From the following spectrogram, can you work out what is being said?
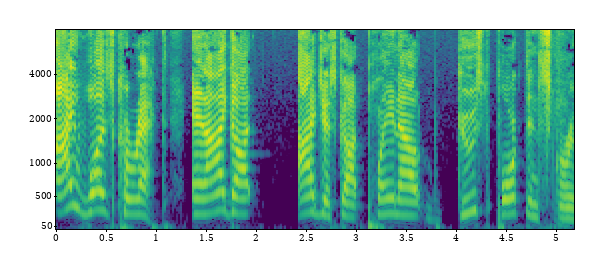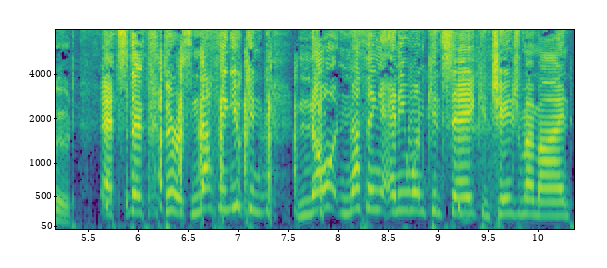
I was correct, and I got I just got plain out goosed, porked, and screwed. It's, there, there is nothing you can, no, nothing anyone can say can change my mind.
